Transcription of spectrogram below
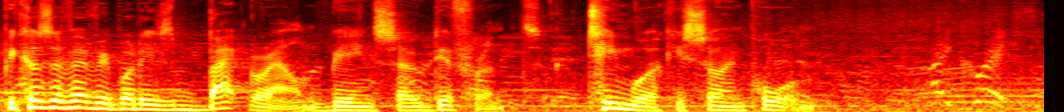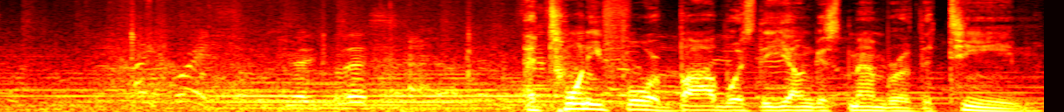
Because of everybody's background being so different, teamwork is so important. At 24, Bob was the youngest member of the team.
